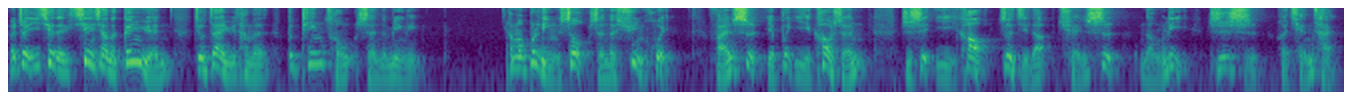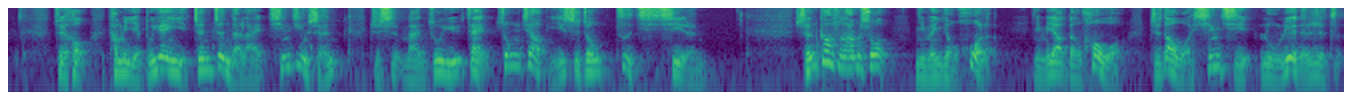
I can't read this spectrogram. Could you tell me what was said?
而这一切的现象的根源，就在于他们不听从神的命令，他们不领受神的训诲。凡事也不倚靠神，只是倚靠自己的权势、能力、知识和钱财。最后，他们也不愿意真正的来亲近神，只是满足于在宗教仪式中自欺欺人。神告诉他们说：“你们有祸了，你们要等候我，直到我兴起掳掠的日子，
